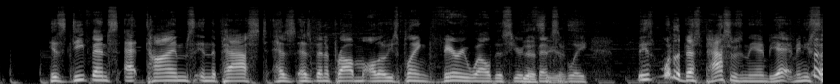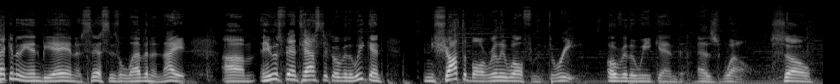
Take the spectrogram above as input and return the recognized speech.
His defense at times in the past has, has been a problem, although he's playing very well this year Yes, defensively. He's one of the best passers in the NBA. I mean, he's second in the NBA in assists. He's 11 a night. Um, and he was fantastic over the weekend. And he shot the ball really well from three over the weekend as well. So,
